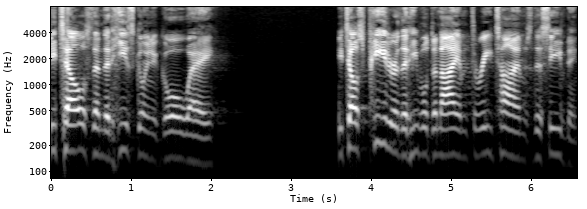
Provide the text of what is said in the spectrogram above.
He tells them that he's going to go away. He tells Peter that he will deny him three times this evening.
